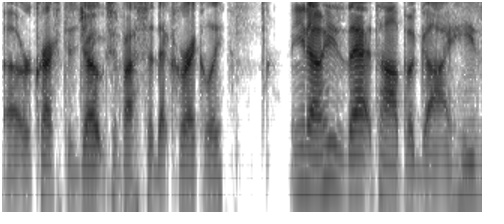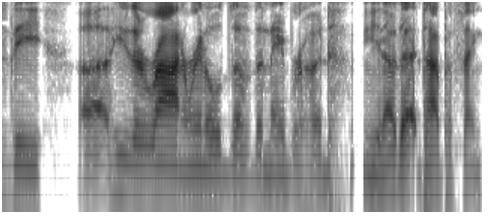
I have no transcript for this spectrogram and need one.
uh, or cracks the jokes if I said that correctly. You know, he's that type of guy. He's the uh, he's the Ryan Reynolds of the neighborhood. You know that type of thing.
